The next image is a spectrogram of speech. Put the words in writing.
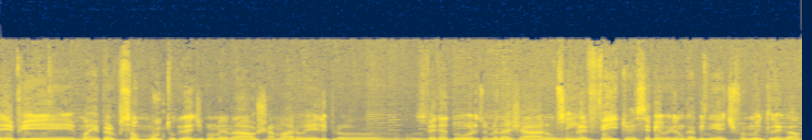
Teve uma repercussão muito grande em Blumenau, chamaram ele para os vereadores, homenagearam, Sim. o prefeito recebeu ele no gabinete, foi muito legal.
